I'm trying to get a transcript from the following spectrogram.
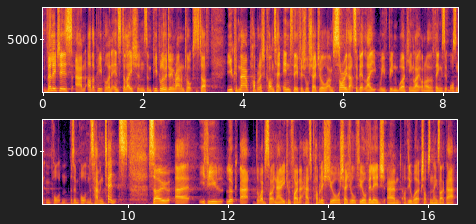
villages and other people and installations and people who are doing random talks and stuff, you can now publish content into the official schedule. I'm sorry that's a bit late. We've been working late on other things. It wasn't important as important as having tents. So uh, if you look at the website now, you can find out how to publish your schedule for your village and other workshops and things like that.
